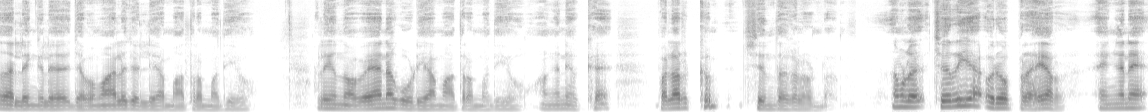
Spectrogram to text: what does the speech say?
അതല്ലെങ്കിൽ ജപമാല ചൊല്ലിയാൽ മാത്രം മതിയോ? അല്ലെങ്കിൽ നൊവേന കൂടിയാൽ മാത്രം മതിയോ? അങ്ങനെയൊക്കെ പലർക്കും ചിന്തകളുണ്ട്. നമ്മൾ ചെറിയ ഒരു പ്രയർ എങ്ങനെ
